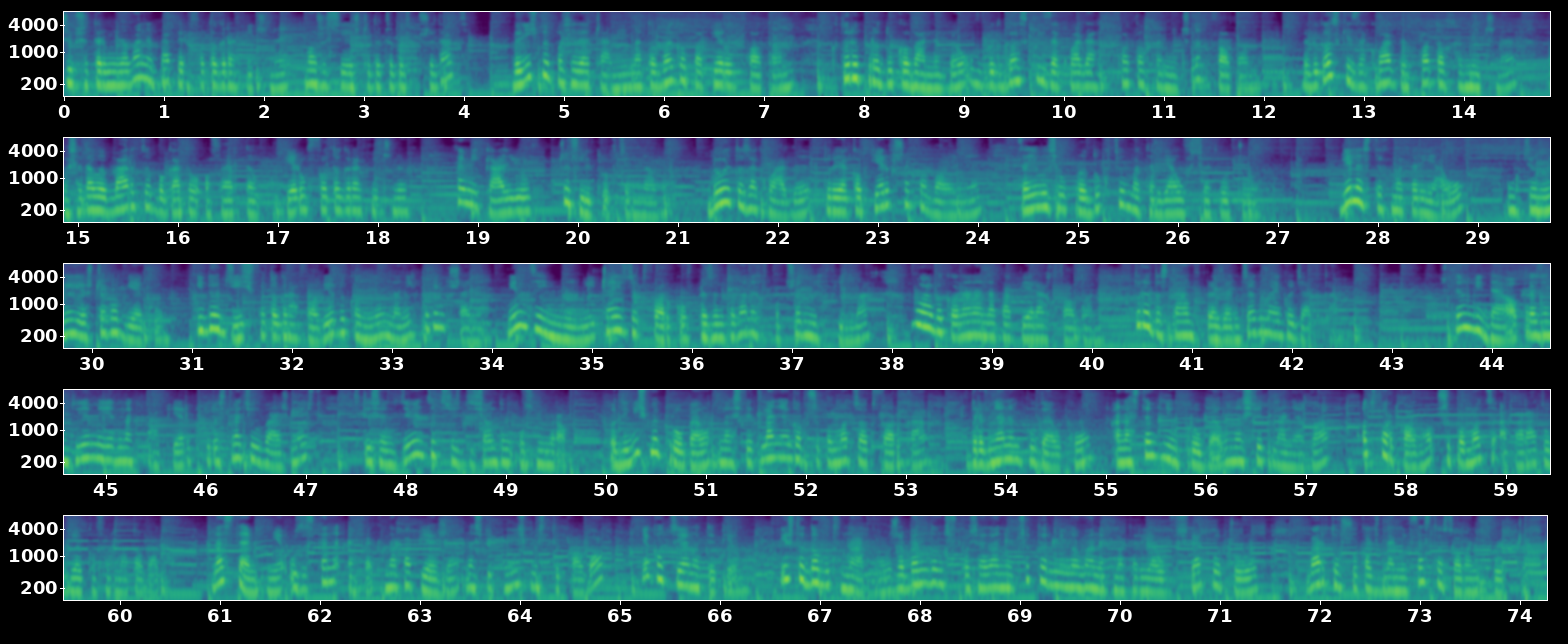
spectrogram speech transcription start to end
Czy przeterminowany papier fotograficzny może się jeszcze do czegoś przydać? Byliśmy posiadaczami matowego papieru Foton, który produkowany był w bydgoskich zakładach fotochemicznych Foton. Bydgoskie zakłady fotochemiczne posiadały bardzo bogatą ofertę papierów fotograficznych, chemikaliów czy filtrów ciemnowych. Były to zakłady, które jako pierwsze po wojnie zajęły się produkcją materiałów światłoczułych. Wiele z tych materiałów funkcjonuje jeszcze w obiegu i do dziś fotografowie wykonują na nich powiększenia. Między innymi część otworków prezentowanych w poprzednich filmach była wykonana na papierach foton, które dostałam w prezencie od mojego dziadka. W tym wideo prezentujemy jednak papier, który stracił ważność w 1968 roku. Podjęliśmy próbę naświetlania go przy pomocy otworka w drewnianym pudełku, a następnie próbę naświetlania go otworkowo przy pomocy aparatu wielkoformatowego. Następnie uzyskany efekt na papierze naświetliliśmy stykowo jako cyjanotypię. Jest to dowód na to, że będąc w posiadaniu przeterminowanych materiałów światłoczułych, warto szukać dla nich zastosowań twórczych.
